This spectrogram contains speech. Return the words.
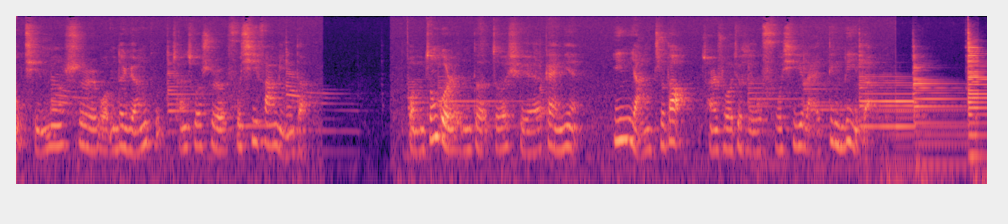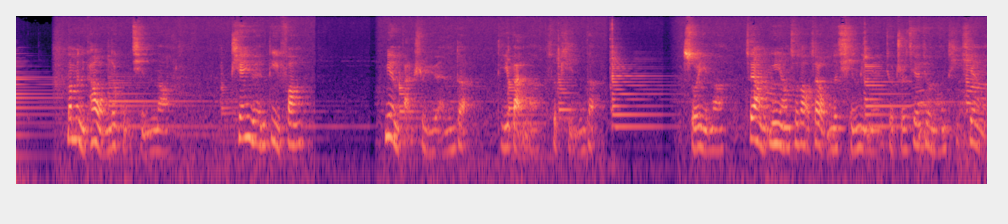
古琴呢是我们的远古，传说是伏羲发明的。我们中国人的哲学概念“阴阳之道”，传说就是由伏羲来定立的。那么你看我们的古琴呢，天圆地方，面板是圆的，底板呢是平的，所以呢，这样的阴阳之道在我们的琴里面就直接就能体现了。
